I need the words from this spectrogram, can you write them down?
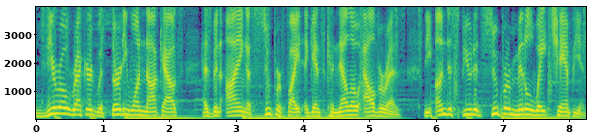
zero record with 31 knockouts, has been eyeing a super fight against Canelo Alvarez, the undisputed super middleweight champion.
